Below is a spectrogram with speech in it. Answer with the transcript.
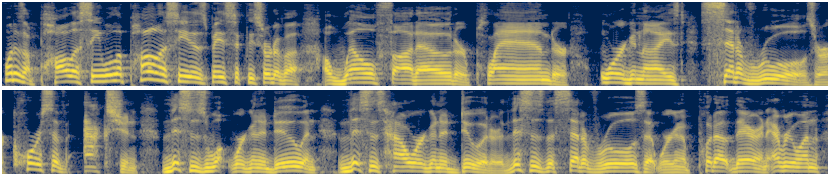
What is a policy? Well, a policy is basically sort of a, a well thought out or planned or organized set of rules or a course of action. This is what we're going to do and this is how we're going to do it or this is the set of rules that we're going to put out there and everyone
